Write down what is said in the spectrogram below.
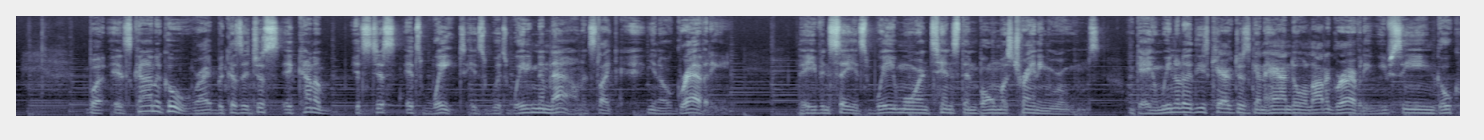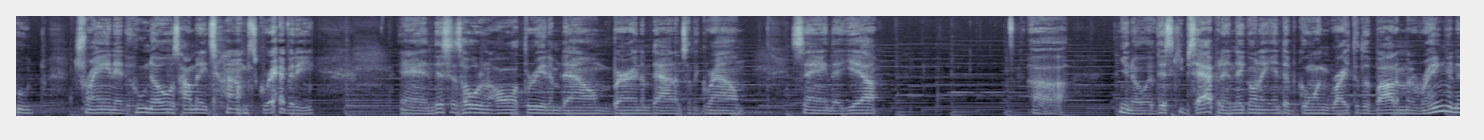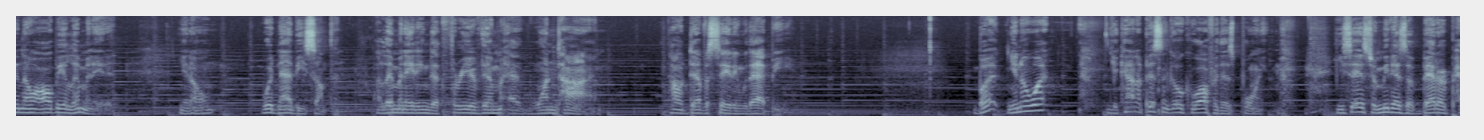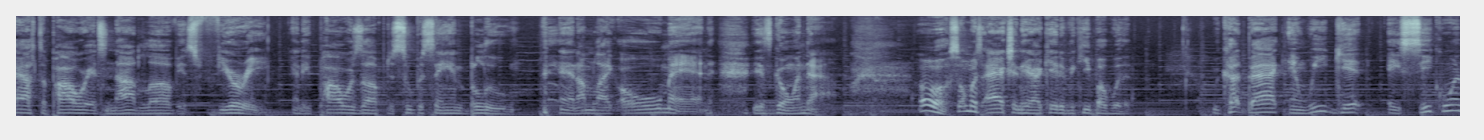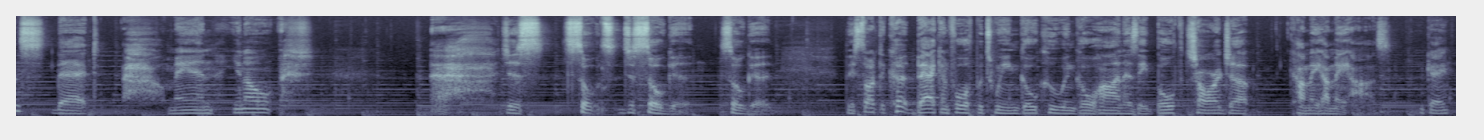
but it's kind of cool right? Because it just it kind of it's just it's weight. It's it's weighting them down. It's like you know gravity. They even say it's way more intense than Bulma's training rooms okay? And we know that these characters can handle a lot of gravity. We've seen Goku train at who knows how many times gravity. And this is holding all three of them down bearing them down into the ground saying that yeah uh you know if this keeps happening they're going to end up going right to the bottom of the ring and then they'll all be eliminated you know, wouldn't that be something? Eliminating the three of them at one time. How devastating would that be? But you know what? You're kind of pissing Goku off at this point. he says, For me, there's a better path to power. It's not love, it's fury. And he powers up to Super Saiyan Blue. And I'm like, Oh man, it's going down. Oh, so much action here, I can't even keep up with it. We cut back and we get a sequence that man, you know, just so just so good, so good. They start to cut back and forth between Goku and Gohan as they both charge up Kamehamehas. Okay,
